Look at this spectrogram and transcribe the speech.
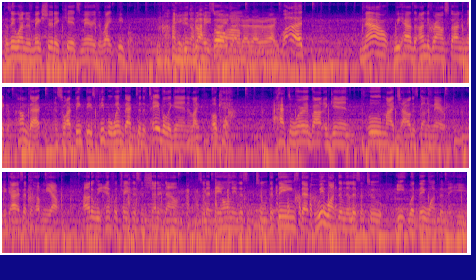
because they wanted to make sure their kids married the right people. Right, You know, right, so, right, um, right, right, right, right. But now we have the underground starting to make a comeback. And so I think these people went back to the table again and like, okay, I have to worry about again who my child is gonna marry. You guys have to help me out. How do we infiltrate this and shut it down so that they only listen to the things that we want them to listen to, eat what they want them to eat,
